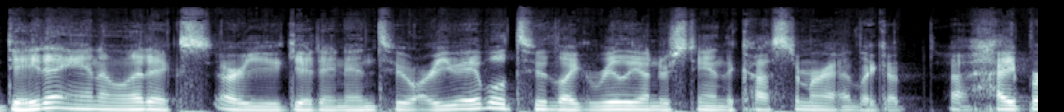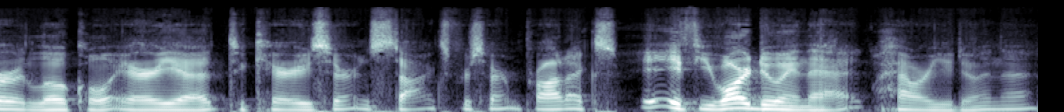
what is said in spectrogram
data analytics are you getting into? Are you able to like really understand the customer at like a, a hyper local area to carry certain stocks for certain products? If you are doing that, how are you doing that?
